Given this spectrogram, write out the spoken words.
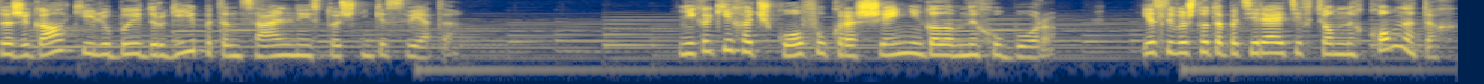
зажигалки и любые другие потенциальные источники света. Никаких очков, украшений, головных уборов. Если вы что-то потеряете в темных комнатах,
